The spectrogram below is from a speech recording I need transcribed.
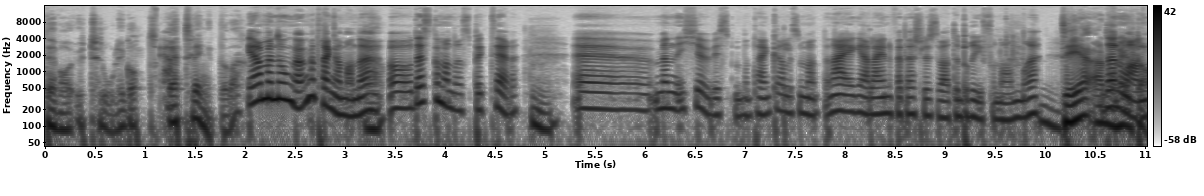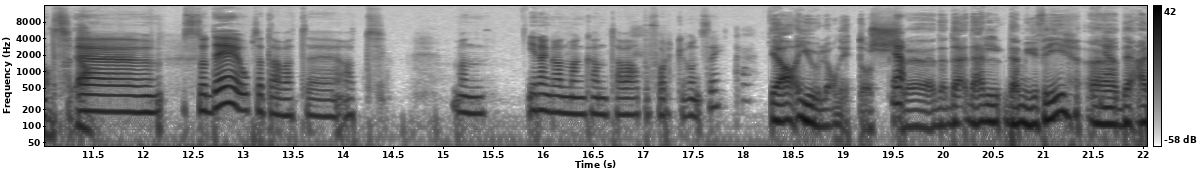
det var utrolig godt. Ja. Jeg trengte det. ja, men noen ganger trenger man det. Mm. og det skal man respektere. Eh, men ikke hvis man tenker liksom at nei, jeg er alene for at jeg har ikke lyst til å være til bry for noen andre. Det er noe, det er noe helt annet. annet. Ja. Eh, så det er jeg opptatt av at, eh, at man i den grad man kan ta vare på folk rundt seg. Ja, jule- og nyttårs. Ja. eh, Det, det, er, det er mye fri. eh, Ja. Det er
